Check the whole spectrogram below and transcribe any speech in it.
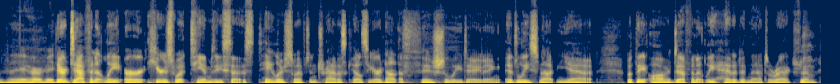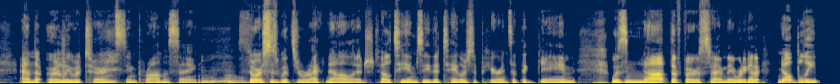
Very. They're definitely, or here's what TMZ says Taylor Swift and Travis Kelce are not officially dating, at least not yet, but they are definitely headed in that direction, and the early returns seem promising. Sources with direct knowledge tell TMZ that Taylor's appearance at the game was not the first time they were together. No bleep,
